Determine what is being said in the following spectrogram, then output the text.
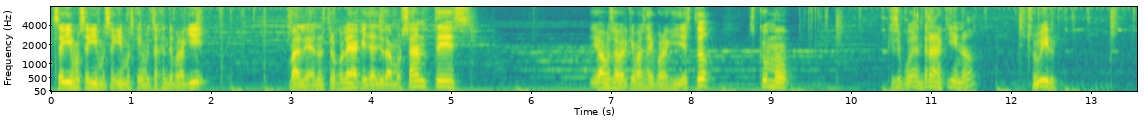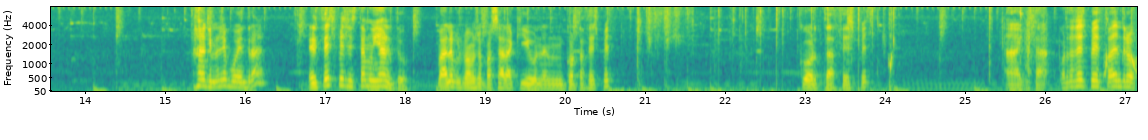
Seguimos, seguimos, seguimos Que hay mucha gente por aquí. Vale, a nuestro colega que ya ayudamos antes. Y vamos a ver qué más hay por aquí. Esto es como Que se puede entrar aquí, ¿no? Subir. Ah, que no se puede entrar. El césped está muy alto Vale, pues vamos a pasar aquí un, un corta césped Corta césped Aquí está Corta césped, para adentro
